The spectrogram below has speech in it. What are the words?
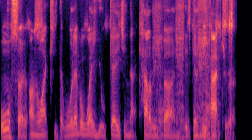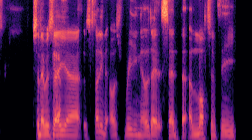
also unlikely that whatever way you're gauging that calorie burn is going to be accurate. So there was a, uh, a study that I was reading the other day that said that a lot of the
